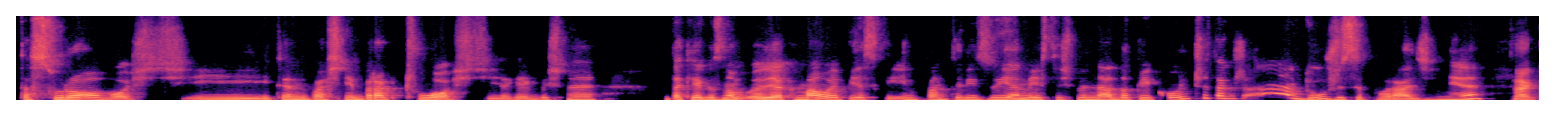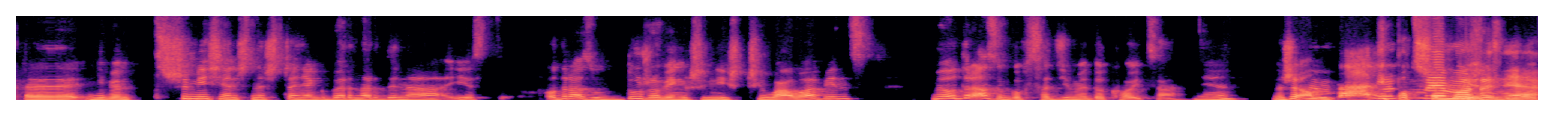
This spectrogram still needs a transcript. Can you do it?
ta surowość i, i, ten właśnie brak czułości, tak jakbyśmy, tak jak, znowu, jak małe pieski infantylizujemy, jesteśmy nadopiekuńczy, także a, duży se poradzi, nie? Tak. E, nie wiem, trzymiesięczny szczeniak Bernardyna jest od razu dużo większy niż Chihuahua, więc my od razu go wsadzimy do końca, nie? Że on da, nie potrzebuje my może nie.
